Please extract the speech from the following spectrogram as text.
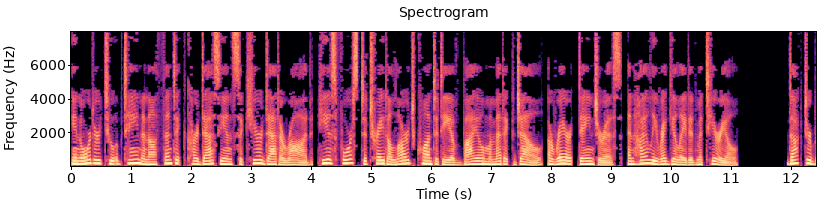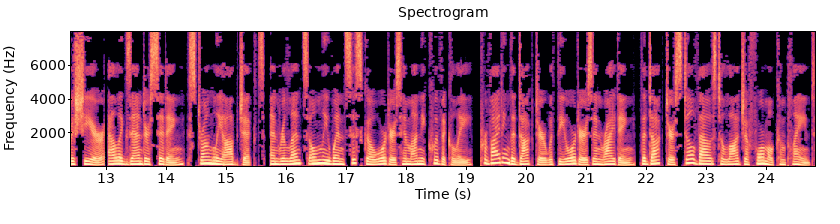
in order to obtain an authentic Cardassian secure data rod, he is forced to trade a large quantity of biomimetic gel, a rare, dangerous, and highly regulated material. Dr. Bashir Alexander Siddig strongly objects, and relents only when Sisko orders him unequivocally, providing the doctor with the orders in writing, the doctor still vows to lodge a formal complaint.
